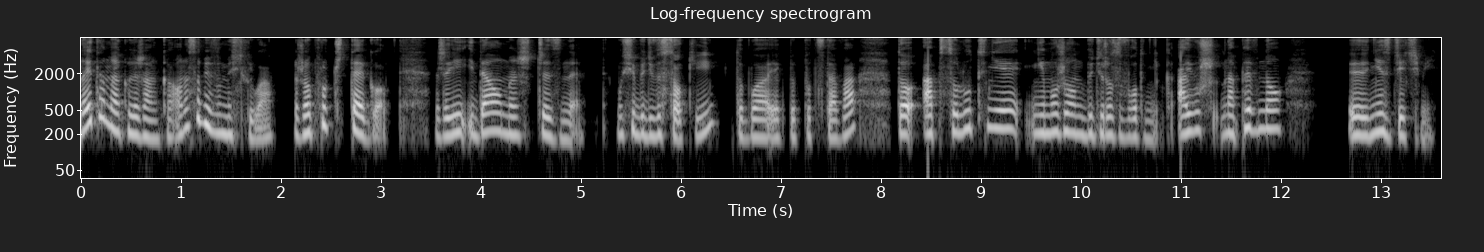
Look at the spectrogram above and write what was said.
No i ta moja koleżanka, ona sobie wymyśliła, że oprócz tego, że jej ideał mężczyzny musi być wysoki, to była jakby podstawa, to absolutnie nie może on być rozwodnik, a już na pewno y, nie z dziećmi.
